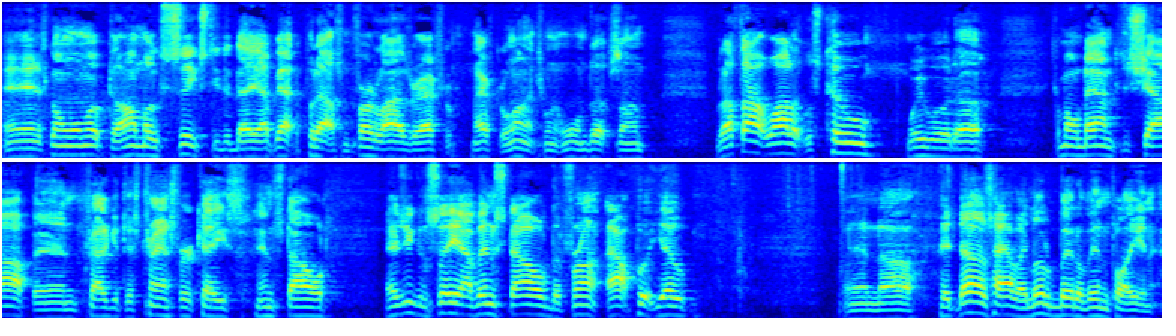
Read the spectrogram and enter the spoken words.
and it's gonna warm up to almost 60 today. I've got to put out some fertilizer after after lunch when it warms up some. But I thought while it was cool, we would uh, come on down to the shop and try to get this transfer case installed. As you can see, I've installed the front output yoke and uh, it does have a little bit of in play in it.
